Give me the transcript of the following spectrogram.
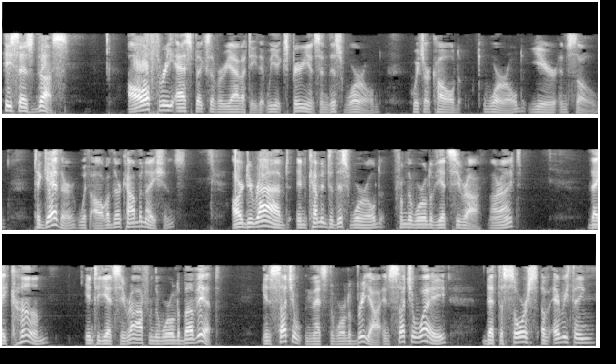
he says thus, all three aspects of reality that we experience in this world, which are called world, year, and soul, together with all of their combinations, are derived and come into this world from the world of Yetzirah. All right? They come into Yetzirah from the world above it. In such a, and that's the world of Bria, in such a way that the source of everything,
